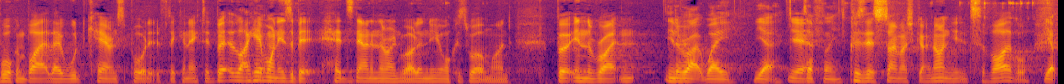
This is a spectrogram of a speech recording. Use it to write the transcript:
walking by it, they would care and support it if they're connected. But like everyone is a bit heads down in their own world in New York as well, mind. But in the right, you In the right way. Yeah, yeah, definitely. because there's so much going on. It's survival. Yep.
